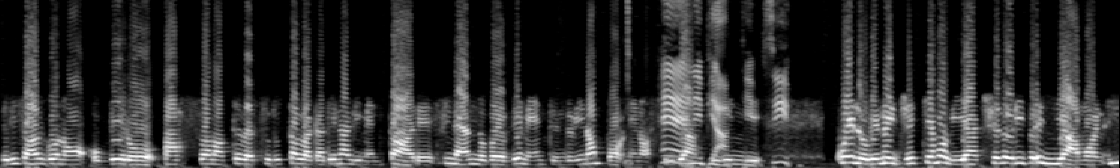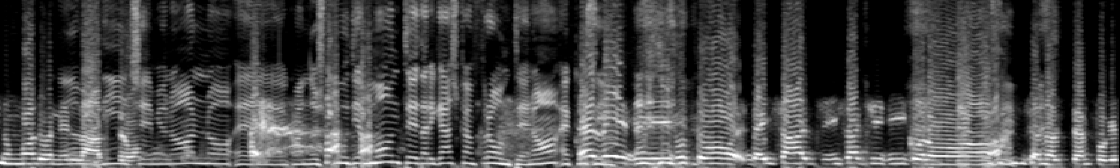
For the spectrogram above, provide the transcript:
risalgono, ovvero passano attraverso tutta la catena alimentare, finendo poi ovviamente, indovina un po', nei nostri Eh, piatti. nei piatti, Quindi sì. Quello che noi gettiamo via ce lo riprendiamo in un modo o Come nell'altro. dice mio nonno, eh, quando sputi a monte ti ricasca in fronte, no? È Eh, così. vedi, tutto dai saggi, i saggi dicono così. già dal tempo che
